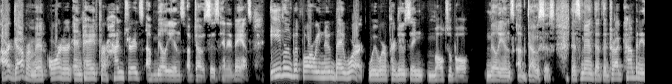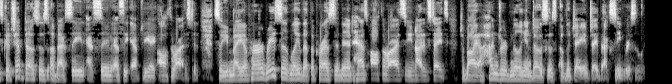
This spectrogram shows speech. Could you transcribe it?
our government ordered and paid for hundreds of millions of doses in advance. Even before we knew they worked, we were producing multiple millions of doses. This meant that the drug companies could ship doses of vaccine as soon as the FDA authorized it. So you may have heard recently that the president has authorized the United States to buy 100 million doses of the J&J vaccine recently.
